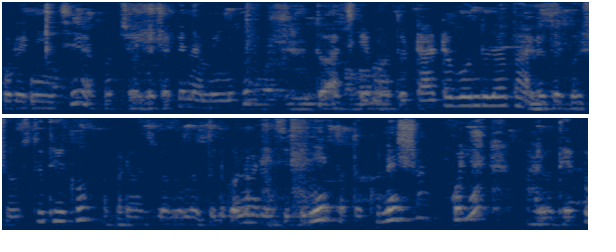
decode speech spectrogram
করে নিয়েছি। এখন চলে এটাকে নামিয়ে নেব। তো আজকের মতো টাটা বন্ধুরা, ভালো থেকো, সুস্থ থেকো। আবার আসব নতুন কোনো রেসিপি নিয়ে। ততক্ষণে সকলে ভালো থেকো।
